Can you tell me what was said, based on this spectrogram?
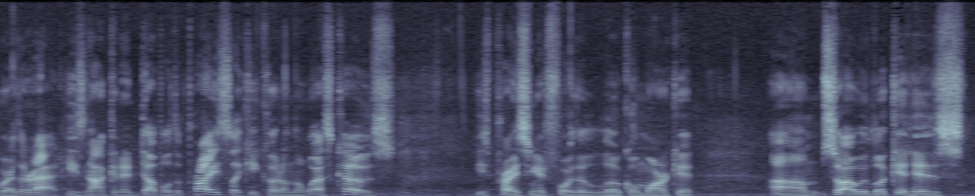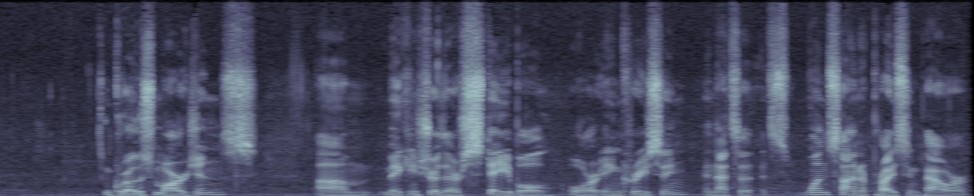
where they're at. He's not going to double the price like he could on the West Coast. He's pricing it for the local market. Um, so I would look at his gross margins, um, making sure they're stable or increasing, and that's a it's one sign of pricing power.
